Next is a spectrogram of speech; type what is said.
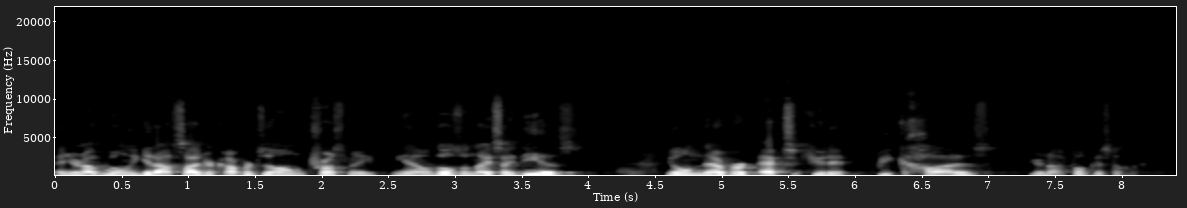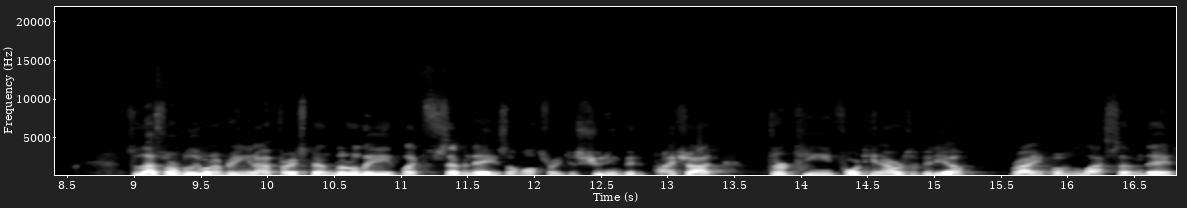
and you're not willing to get outside your comfort zone, trust me, you know, those are nice ideas. You'll never execute it because you're not focused on it. So that's what I really want to bring in after I spent literally like seven days almost, right? Just shooting video, probably shot 13, 14 hours of video, right, over the last seven days,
